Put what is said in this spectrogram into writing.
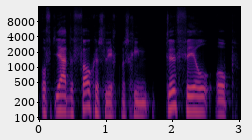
of ja, de focus ligt misschien te veel op,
